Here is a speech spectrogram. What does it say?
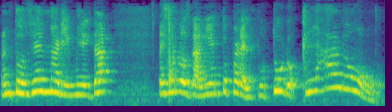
Entonces, María Imelda, eso nos da aliento para el futuro. ¡Claro!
